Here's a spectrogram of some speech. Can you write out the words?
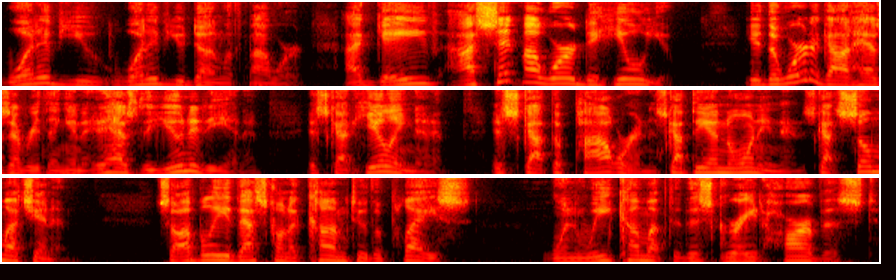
What have you, what have you done with my word? I gave, I sent my word to heal you. The word of God has everything in it. It has the unity in it. It's got healing in it. It's got the power in it. It's got the anointing in it. It's got so much in it. So I believe that's going to come to the place when we come up to this great harvest.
